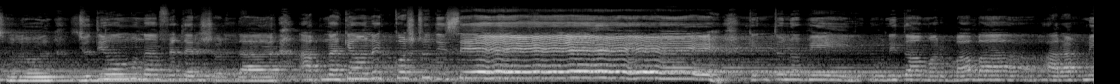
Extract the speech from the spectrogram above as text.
সুলুল, যদিও মুনাফেতের সর্দার, আপনাকে অনেক কষ্ট দিছে। কিন্তু নবী, উনি তো আমার বাবা। আর আপনি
